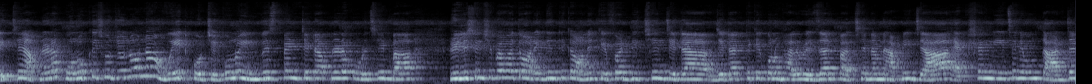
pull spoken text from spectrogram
দেখছেন, আপনারা কোনো কিছুর জন্য না ওয়েট করছেন। কোনো ইনভেস্টমেন্ট যেটা আপনারা করেছেন বা রিলেশনশিপে হয়তো অনেকদিন থেকে অনেক এফার্ট দিচ্ছেন, যেটা, যেটার থেকে কোনো ভালো রেজাল্ট পাচ্ছেন না। মানে আপনি যা অ্যাকশন নিয়েছেন এবং তার যা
